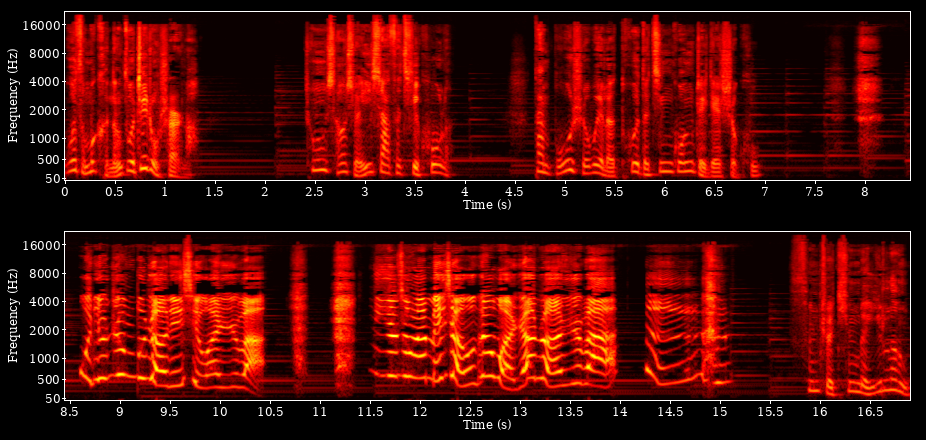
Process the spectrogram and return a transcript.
我怎么可能做这种事儿呢？钟小雪一下子气哭了，但不是为了脱得精光这件事哭。我就这么不招你喜欢是吧？你就从来没想过跟我上床是吧？孙志听了一愣，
